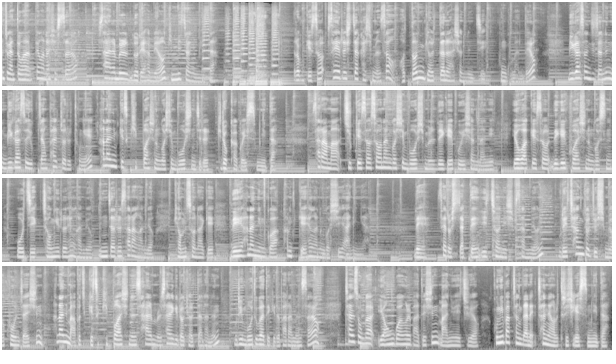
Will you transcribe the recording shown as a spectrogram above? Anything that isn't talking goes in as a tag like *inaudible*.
한 주간 동안 평안하셨어요? 삶을 노래하며 김미정입니다. 여러분께서 새해를 시작하시면서 어떤 결단을 하셨는지 궁금한데요. 미가 선지자는 미가서 6장 8절을 통해 하나님께서 기뻐하시는 것이 무엇인지를 기록하고 있습니다. 사람아 주께서 선한 것이 무엇임을 내게 보이셨나니 여호와께서 내게 구하시는 것은 오직 정의를 행하며 인자를 사랑하며 겸손하게 내 하나님과 함께 행하는 것이 아니냐. 네, 새로 시작된 2023년 우리 창조주시며 구원자이신 하나님 아버지께서 기뻐하시는 삶을 살기로 결단하는 우리 모두가 되기를 바라면서요. 찬송과 영광을 받으신 만유의 주여 국립합창단의 찬양으로 들으시겠습니다.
